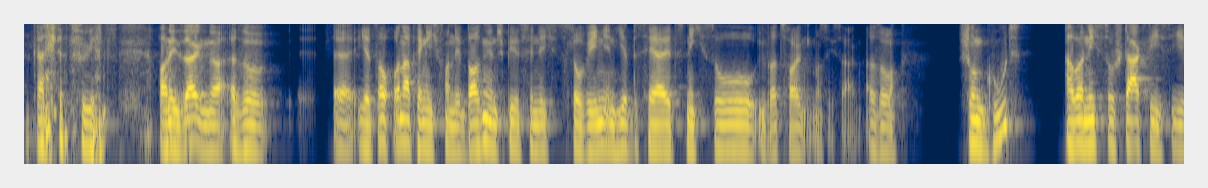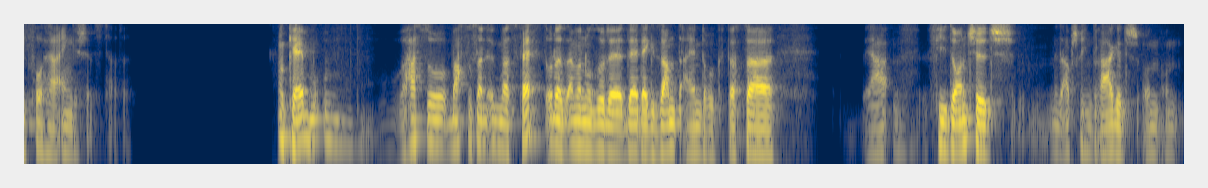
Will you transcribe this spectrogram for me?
kann ich dazu jetzt auch nicht sagen. Also äh, jetzt auch unabhängig von dem Bosnien-Spiel finde ich Slowenien hier bisher jetzt nicht so überzeugend, muss ich sagen. Also schon gut, aber nicht so stark, wie ich sie vorher eingeschätzt hatte. Okay, hast du, machst du es dann irgendwas fest oder ist einfach nur so der, der, der Gesamteindruck, dass da ja viel Doncic mit Abstrichen Dragic und, und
